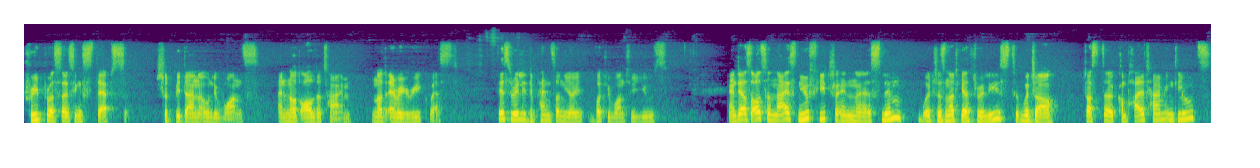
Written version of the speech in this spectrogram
pre-processing steps should be done only once and not all the time, not every request. This really depends on your, what you want to use. And there's also a nice new feature in uh, Slim, which is not yet released, which are just uh, compile time includes.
